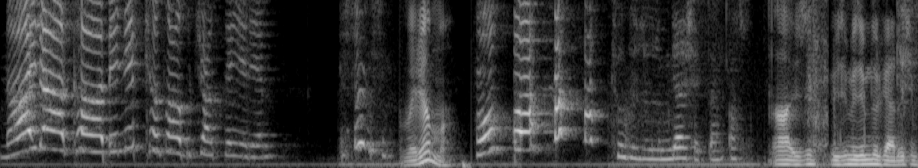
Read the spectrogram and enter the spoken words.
Ne alaka? Ben hep çatal bıçakla yerim. İster misin? Veriyor mu? Hoppa. Çok üzüldüm gerçekten. Al. Aa üzüm. Üzüm üzümdür kardeşim.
